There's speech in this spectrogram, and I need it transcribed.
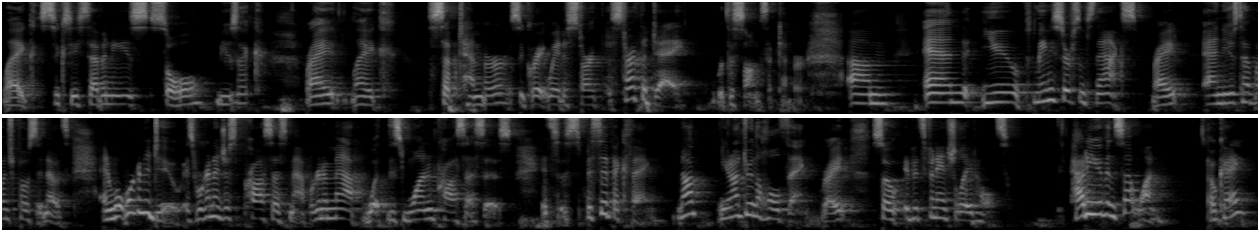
like 60s, 70s soul music, right? Like September is a great way to start start the day with the song September. Um, and you maybe serve some snacks, right? And you just have a bunch of post-it notes. And what we're to do is we're to just process map. We're to map what this one process is. It's a specific thing. Not you're not doing the whole thing, right? So if it's financial aid holds, how do you even set one? Okay,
